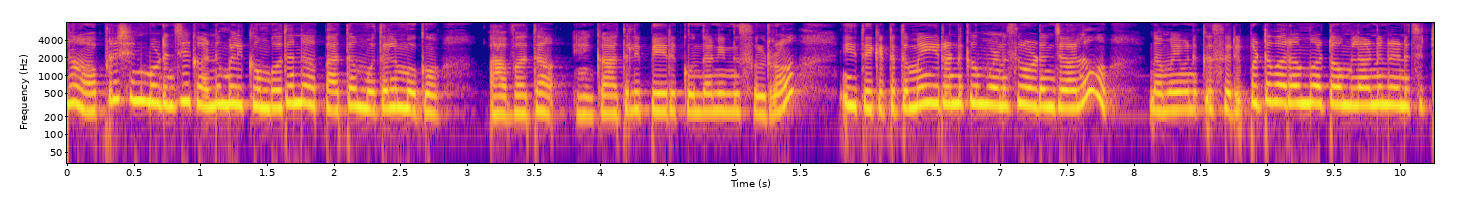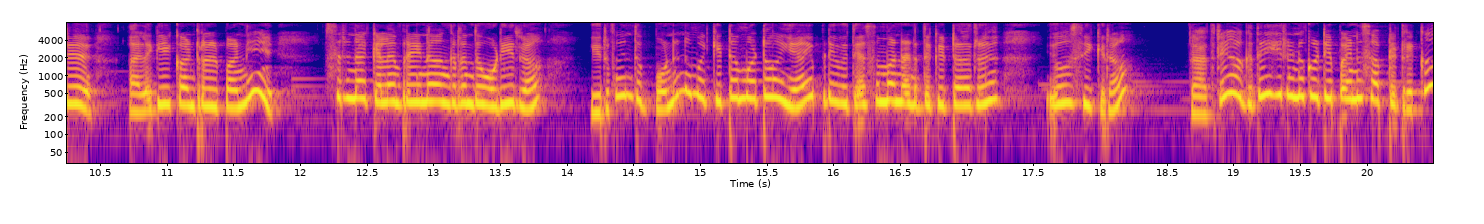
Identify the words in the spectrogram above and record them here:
நான் ஆப்ரேஷன் முடிஞ்சு கண்ணு முழிக்கும் போது நான் பார்த்த முதல் முகம். அவ தான் என் காதலி பேருக்கும் தான் நின்று சொல்கிறான் இது கிட்டத்தமே இரனுக்கு மனசு உடைஞ்சாலும் நம்ம இவனுக்கு சரிப்பட்டு வர மாட்டோம்லான்னு நினச்சிட்டு அழகிய கண்ட்ரோல் பண்ணி சரி நான் கிளம்புறேன்னா அங்கேருந்து ஓடிடுறான். இருவன் இந்த பொண்ணு நம்ம கிட்ட மட்டும் ஏன் இப்படி வித்தியாசமாக நடந்துக்கிட்டாரு? யோசிக்கிறான். ராத்திரி ஆகுது ஹீரோனு குட்டி பையனை சாப்பிட்டுட்டு இருக்கா?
